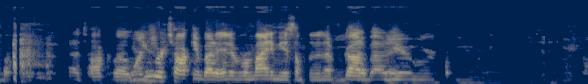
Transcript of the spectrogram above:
What was I gonna talk about? You were talking about it, and it reminded me of something, and I forgot about it. You were, you were, you said you saw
